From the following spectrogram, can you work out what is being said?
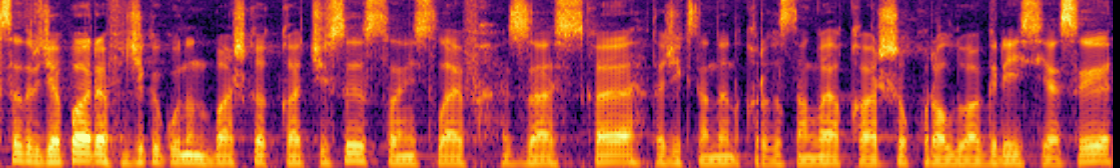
садыр жапаров жккнун башкы катчысы станислав заска тажикстандын кыргызстанга каршы куралдуу агрессиясы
